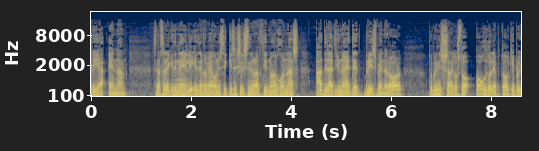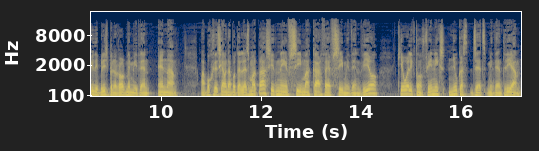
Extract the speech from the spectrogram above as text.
3-1. Στην Αυστραλία και την A League για την 7η αγωνιστική σε εξέλιξη την ώρα αυτή είναι ο αγώνας Adelaide United Brisbane Roar. Το πριν στο 48 λεπτό και προηγείται η Brisbane Roar με 0-1. Από χθες είχαμε τα αποτελέσματα Sydney FC MacArthur FC 0-2 και Wellington Phoenix Newcastle Jets 0-3.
